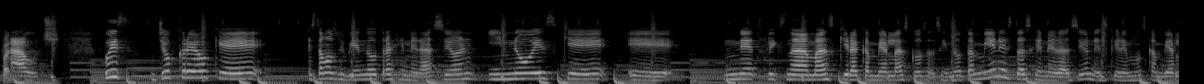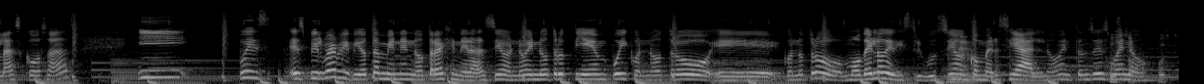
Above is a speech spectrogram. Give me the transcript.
Fanny. Ouch. Pues yo creo que estamos viviendo otra generación y no es que eh, Netflix nada más quiera cambiar las cosas, sino también estas generaciones queremos cambiar las cosas y pues Spielberg vivió también en otra generación, ¿no? En otro tiempo y con otro, eh, con otro modelo de distribución comercial, ¿no? Entonces, Justo, bueno, justo.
